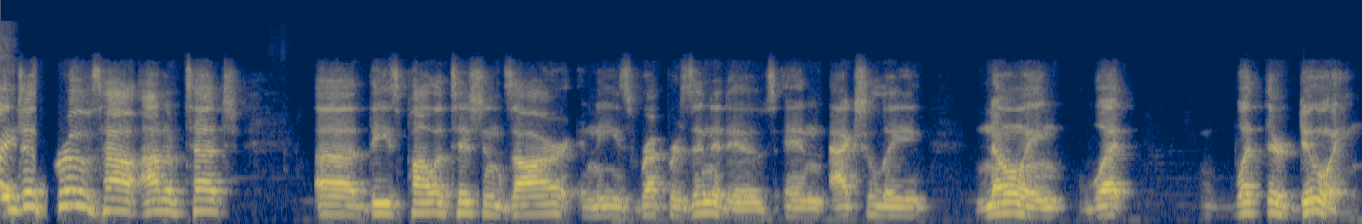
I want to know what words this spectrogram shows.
it just proves how out of touch uh, these politicians are and these representatives in actually knowing what what they're doing.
